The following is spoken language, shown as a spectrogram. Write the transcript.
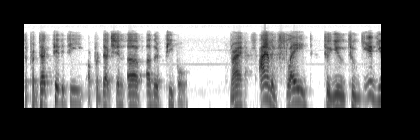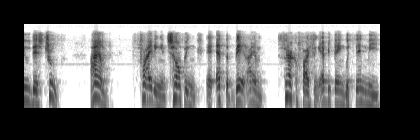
the productivity or production of other people. Right? I am enslaved to you to give you this truth. I am fighting and chomping at the bit. I am sacrificing everything within me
